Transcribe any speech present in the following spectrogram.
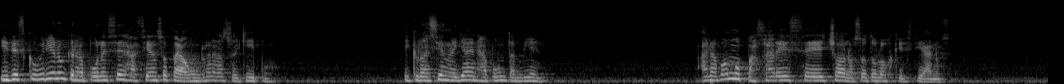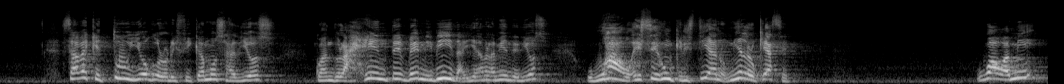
Y descubrieron que los japoneses hacían eso para honrar a su equipo. Y que lo hacían allá en Japón también. Ahora vamos a pasar ese hecho a nosotros los cristianos. ¿Sabes que tú y yo glorificamos a Dios cuando la gente ve mi vida y habla bien de Dios? ¡Wow! Ese es un cristiano, mira lo que hace. ¡Wow! A mí,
